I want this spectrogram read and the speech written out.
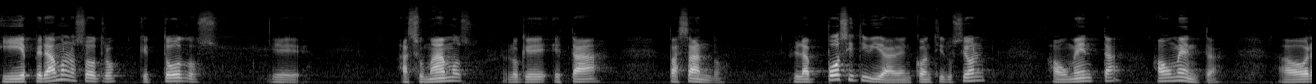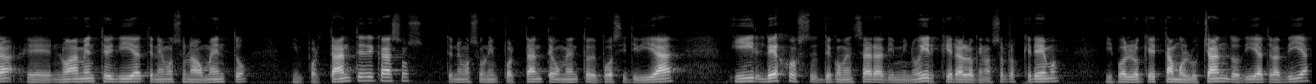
Y esperamos nosotros que todos eh, asumamos lo que está pasando. La positividad en constitución aumenta, aumenta. Ahora, eh, nuevamente hoy día tenemos un aumento importante de casos, tenemos un importante aumento de positividad y lejos de comenzar a disminuir, que era lo que nosotros queremos y por lo que estamos luchando día tras día,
